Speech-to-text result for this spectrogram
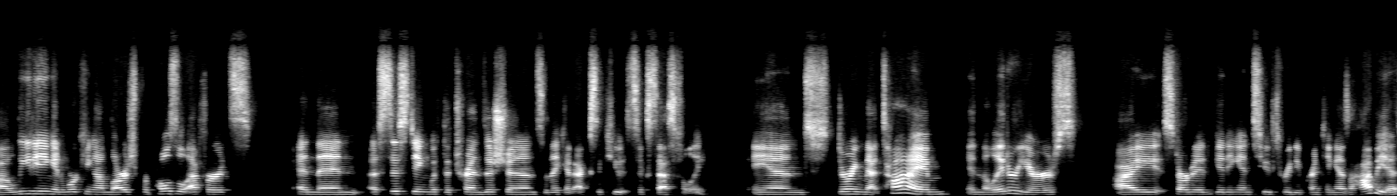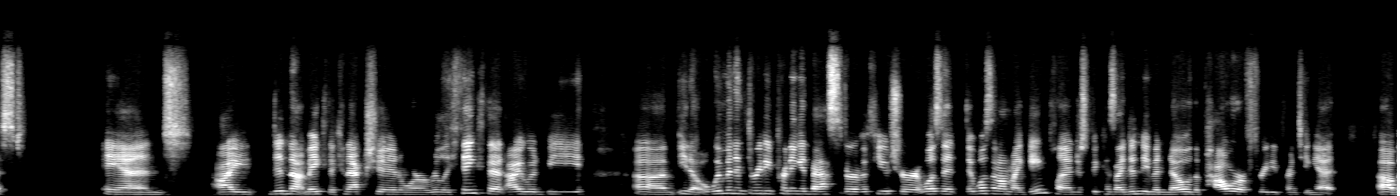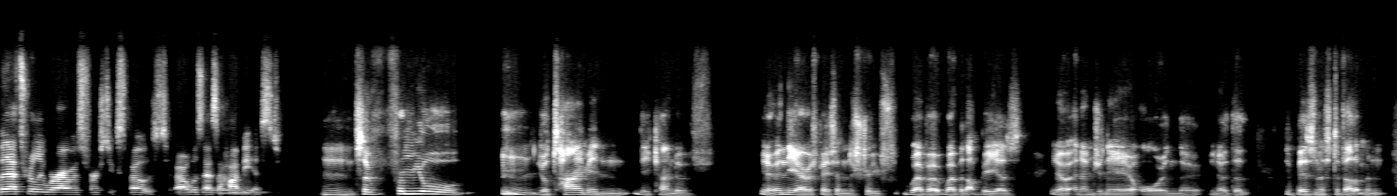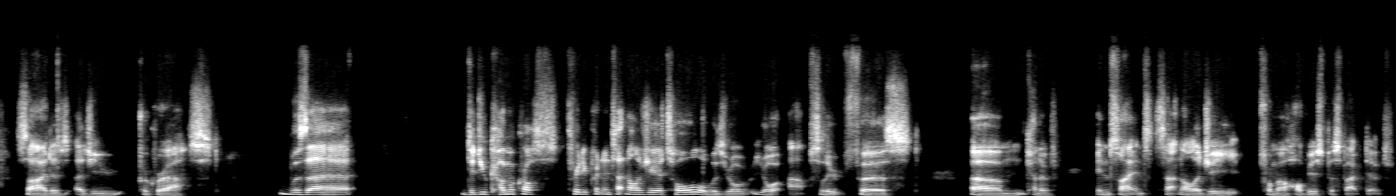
uh, leading and working on large proposal efforts, and then assisting with the transition so they could execute successfully. And during that time, in the later years, I started getting into 3D printing as a hobbyist. And I did not make the connection or really think that I would be, um, you know, a women in 3D printing ambassador of the future. It wasn't. It wasn't on my game plan just because I didn't even know the power of 3D printing yet. Uh, but that's really where I was first exposed. Uh, was as a hobbyist. Mm, so from your your time in the kind of you know in the aerospace industry, whether whether that be as you know an engineer or in the you know the, the business development side as as you progressed, was there did you come across 3D printing technology at all, or was your your absolute first um, kind of insight into technology from a hobbyist perspective?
